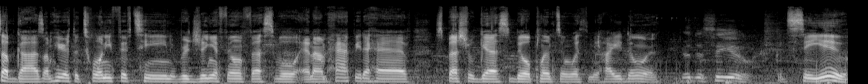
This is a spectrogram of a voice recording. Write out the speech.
up, guys? I'm here at the 2015 Virginia Film Festival, and I'm happy to have special guest Bill Plympton with me. How you doing? Good to see you. Good to see you.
